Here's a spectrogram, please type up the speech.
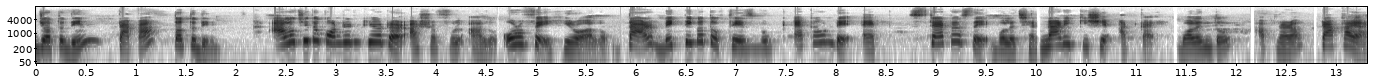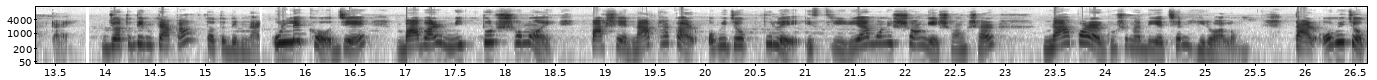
যতদিন টাকা, ততদিন। আলোচিত কন্টেন্ট ক্রিয়েটর আশরাফুল আলম, ওরফে হিরো আলম। তার ব্যক্তিগত ফেসবুক অ্যাকাউন্টে এক স্ট্যাটাসে বলেছেন, নারী কিসে আটকায়? বলেন তো, আপনারা, টাকায় আটকায়। যতদিন টাকা, ততদিন নারী। উল্লেখ্য যে, বাবার মৃত্যুর সময় পাশে না থাকার অভিযোগ তুলে স্ত্রী রিয়ামণির সঙ্গে সংসার না করার ঘোষণা দিয়েছেন হিরো আলম। তার অভিযোগ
